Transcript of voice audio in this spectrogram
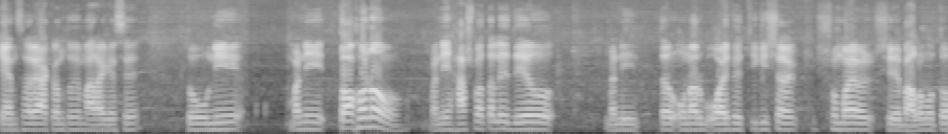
ক্যান্সারে আক্রান্ত হয়ে মারা গেছে। তো উনি মানে তখনও মানে হাসপাতালে যেও মানে তার ওনার ওয়াইফের চিকিৎসার সময় সে ভালো মতো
